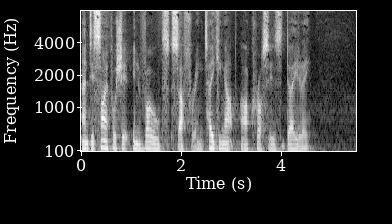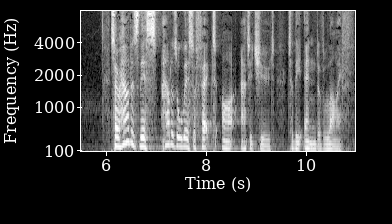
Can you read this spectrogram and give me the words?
and discipleship involves suffering, taking up our crosses daily. So, how does, this, how does all this affect our attitude to the end of life?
